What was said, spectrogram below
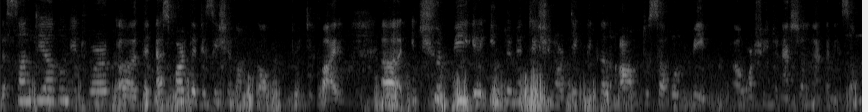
the Santiago network, uh, the, as per the decision on COP25, uh, it should be an implementation or technical arm to support WIM, uh, International Mechanism.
